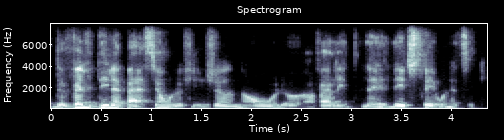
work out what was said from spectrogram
de valider la passion que les jeunes ont envers l'industrie aéronautique.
